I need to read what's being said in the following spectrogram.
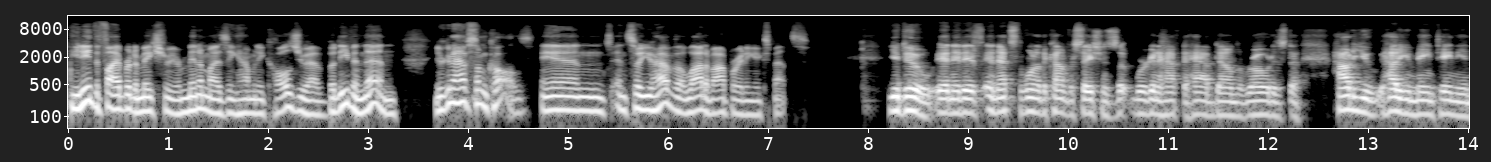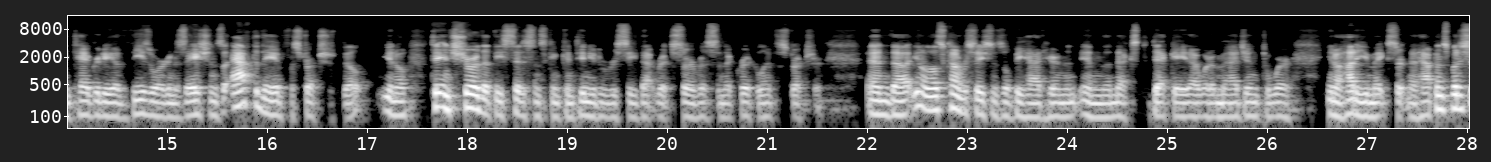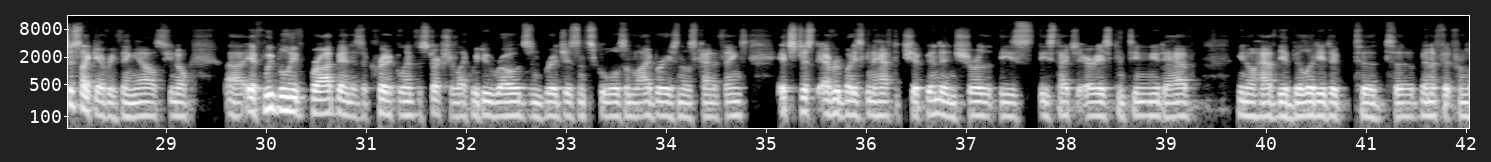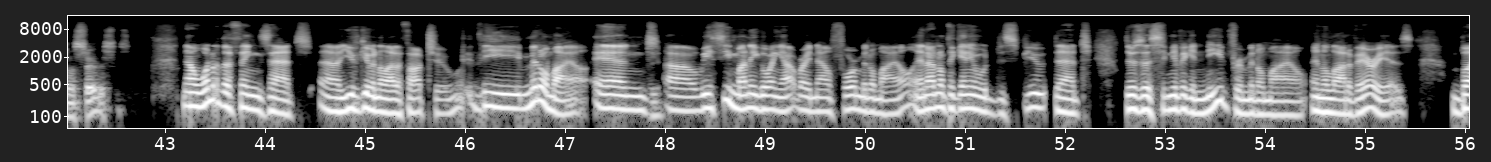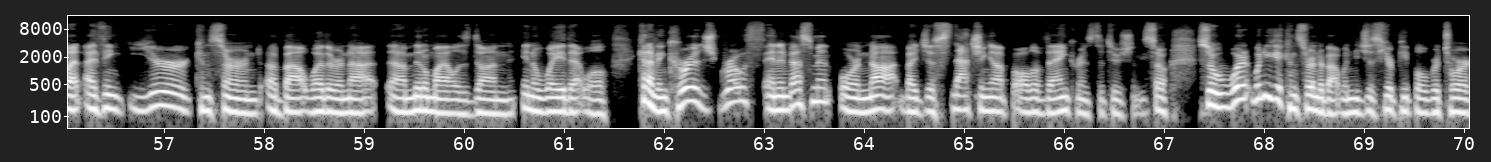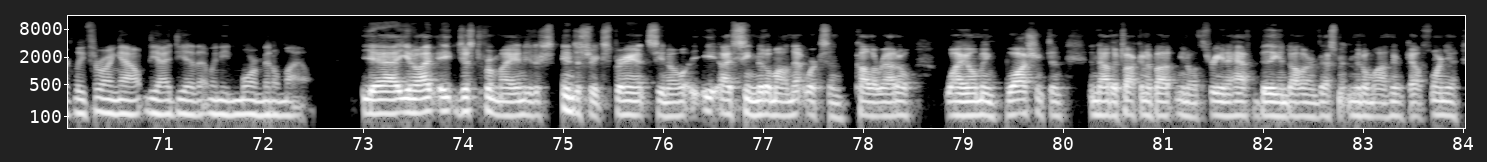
you need the fiber to make sure you're minimizing how many calls you have but even then you're going to have some calls and and so you have a lot of operating expense you do and it is and that's one of the conversations that we're going to have to have down the road is to how do you how do you maintain the integrity of these organizations after the infrastructure is built you know to ensure that these citizens can continue to receive that rich service and the critical infrastructure? And uh, you know those conversations will be had here in the, in the next decade i would imagine to where you know how do you make certain that happens? But it's just like everything else you know uh, if we believe broadband is a critical infrastructure like we do roads and bridges and schools and libraries and those kind of things it's just everybody's going to have to chip in to ensure that these these types areas continue to have you know have the ability to to, to benefit from those services now, one of the things that uh, you've given a lot of thought to the middle mile, and mm-hmm. uh, we see money going out right now for middle mile, and I don't think anyone would dispute that there's a significant need for middle mile in a lot of areas but I think you're concerned about whether or not uh, middle mile is done in a way that will kind of encourage growth and investment, or not by just snatching up all of the anchor institutions. So, so what what do you get concerned about when you just hear people rhetorically throwing out the idea that we need more middle mile? Yeah, you know, I just from my industry experience, you know, I've seen middle mile networks in Colorado, Wyoming, Washington, and now they're talking about you know a three and a half billion dollar investment in middle mile here in California,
